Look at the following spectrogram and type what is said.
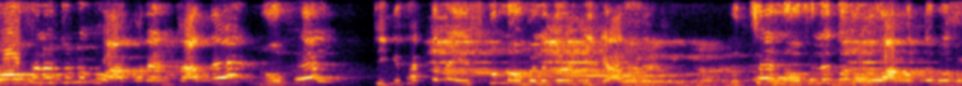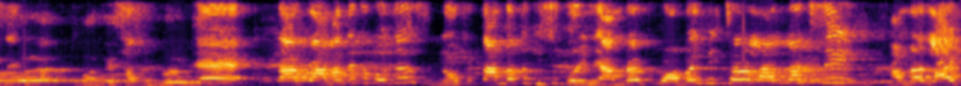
নোভেলের জন্য দোয়া করেন যাতে নোভেল টিকে থাকতে হবে স্কুল নোভেলের জন্য টিকে আছে। বুঝছেন? নোভেলের জন্য দোয়া করতে বলছে হ্যাঁ তারপর আমাদেরকে বলছে নোভেল তো আমরা তো কিছু করিনি আমরা প্রোফাইল পিকচারও লাল রাখছি আমরা লাইক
